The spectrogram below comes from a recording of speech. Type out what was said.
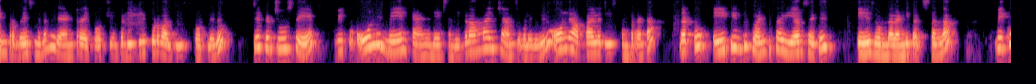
ఎంటర్ బేస్ మీద మీరు ఎంటర్ అయిపోవచ్చు. ఇంకా డిగ్రీ కూడా వాళ్ళు తీసుకోవట్లేదు. సో ఇక్కడ చూస్తే మీకు ఓన్లీ మేల్ క్యాండిడేట్స్ అండి. ఇక్కడ అమ్మాయిలు ఛాన్స్ ఇవ్వలేదు మీరు. ఓన్లీ అబ్బాయిలే తీసుకుంటారంట. That eighteen to twenty five years అయితే ఏజ్ ఉండాలండి ఖచ్చితంగా. మీకు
